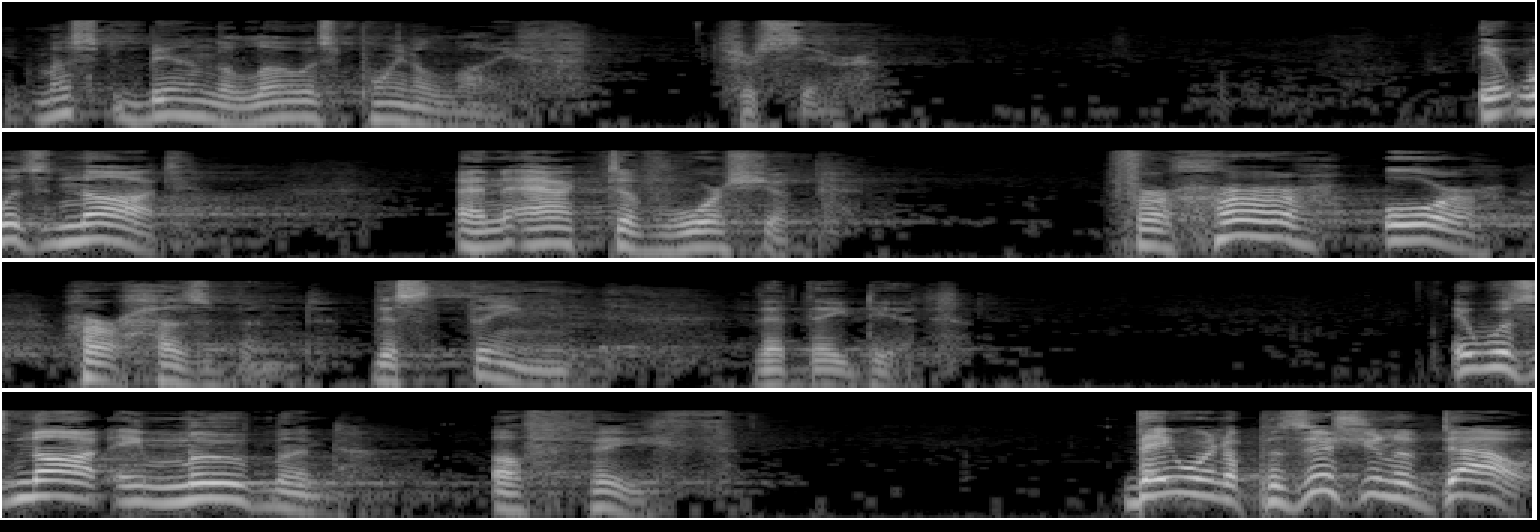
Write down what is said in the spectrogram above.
It must have been the lowest point of life for Sarah. It was not an act of worship for her or her husband, this thing that they did. It was not a movement of faith. They were in a position of doubt,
